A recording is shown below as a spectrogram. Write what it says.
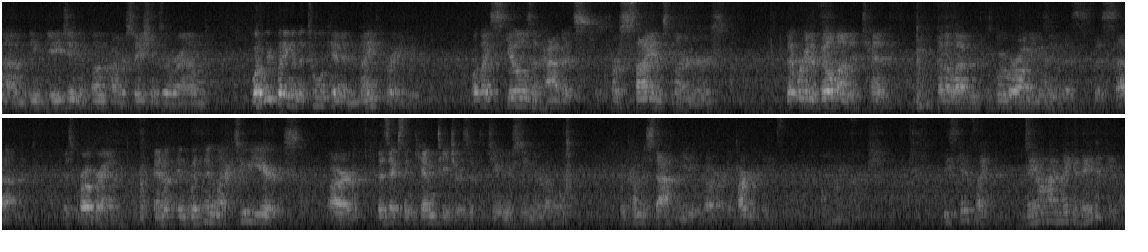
um, engaging and fun conversations around what are we putting in the toolkit in ninth grade what like skills and habits for science learners that we're going to build on in 10th and 11th because we were all using this, this setup, this program. And, and within like two years, our physics and chem teachers at the junior senior level would come to staff meetings or our department meetings and be like, oh my gosh, these kids like, they know how to make a data table.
